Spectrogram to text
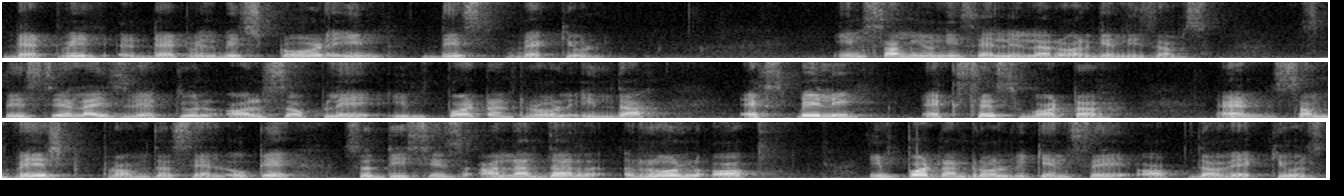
that will that will be stored in this vacuole. In some unicellular organisms specialized vacuole also play important role in the expelling excess water and some waste from the cell. Okay so this is another role of important role we can say of the vacuoles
